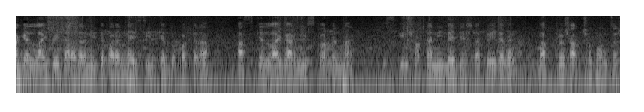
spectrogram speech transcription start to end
আগের লাইফে যারা যারা নিতে পারেন না, এই সিল্কের দোপাট্টারা আজকের লাইভে আর মিস করবেন না। স্ক্রিনশটটা নিলেই ড্রেসটা পেয়ে যাবেন। মাত্র সাতশো পঞ্চাশ।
